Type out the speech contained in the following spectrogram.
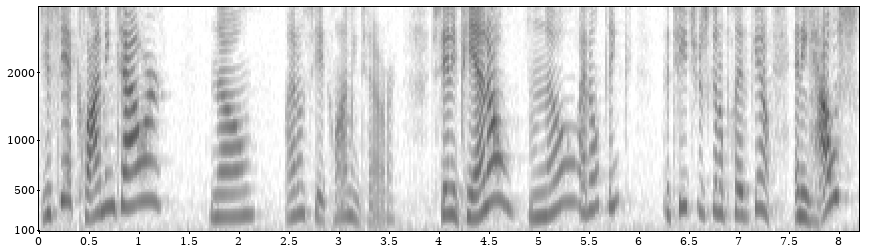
do you see a climbing tower? No, I don't see a climbing tower. Do you see any piano? No, I don't think the teacher's going to play the piano. Any house?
